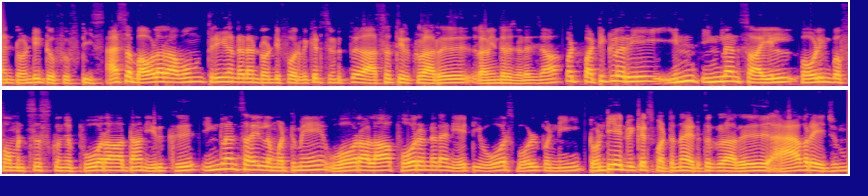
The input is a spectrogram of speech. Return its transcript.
and twenty two fifties as a பவுலராகவும் three hundred and twenty four wickets எடுத்து அசத்திருக்கிறாரு Ravindra Jadeja. But particularly in England soil bowling performances கொஞ்சம் புவராக தான் இருக்கு. இங்கிலாந்து சாயிலில் மட்டுமே ஓவராலாக four hundred and eighty overs bowl பண்ணி டுவெண்ட்டி எயிட் விக்கெட்ஸ் மட்டும்தான் எடுத்துக்கிறாரு ஆவரேஜும்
